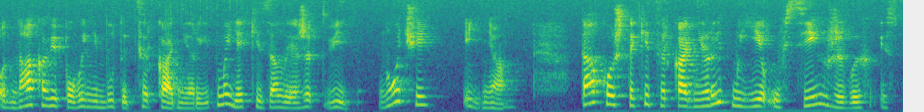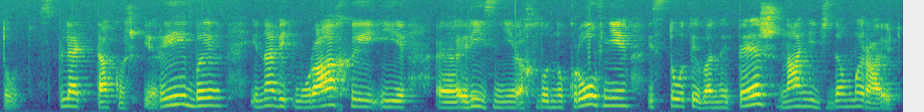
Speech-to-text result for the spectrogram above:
однакові повинні бути циркадні ритми, які залежать від ночі і дня. Також такі циркадні ритми є у всіх живих істот. Сплять також і риби, і навіть мурахи, і е, різні хладнокровні істоти, вони теж на ніч завмирають.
